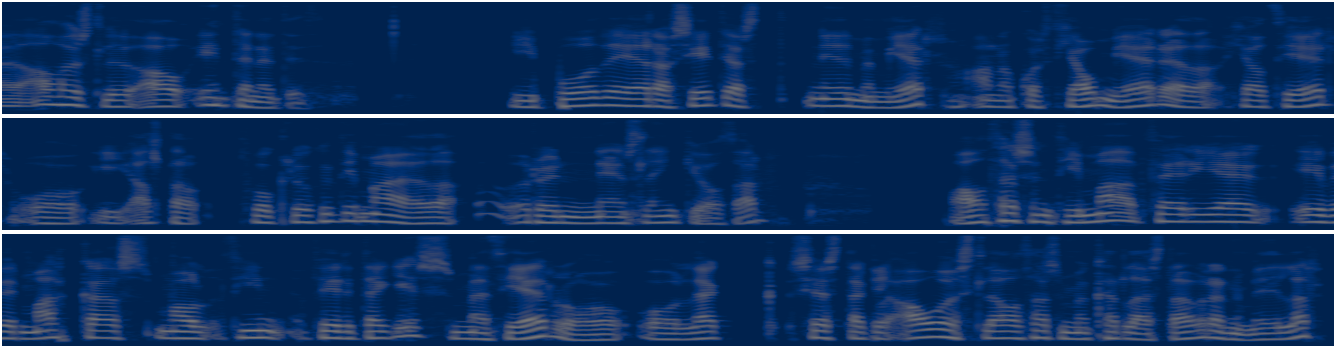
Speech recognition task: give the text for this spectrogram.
með áherslu á internetið. Í bóði er að setjast niður með mér, annarkvært hjá mér eða hjá þér og í alltaf tvo klukkutíma eða rauninni eins lengi og þarf. Og á þessum tíma fer ég yfir markasmál þín fyrirtækis með þér og, og legg sérstaklega áherslu á það sem er kallaði stafræni miðlar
